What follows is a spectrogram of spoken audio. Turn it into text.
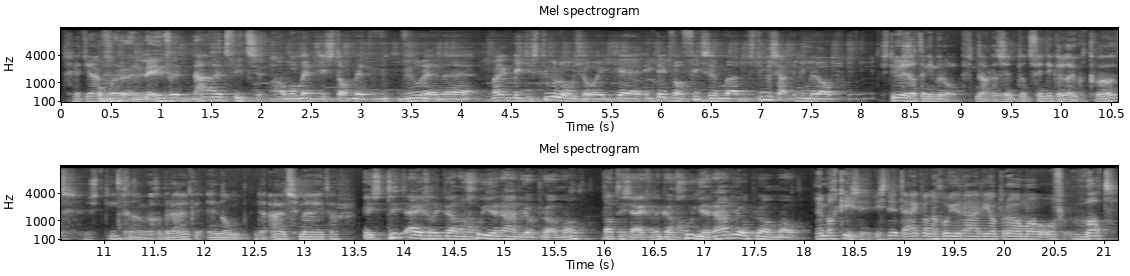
Gert Over een leven na het fietsen. Op het moment dat je stopt met wielrennen, uh, was ik een beetje stuurloos, joh. Ik, uh, ik deed wel fietsen, maar het stuur zat er niet meer op. Stuur zat er niet meer op. Nou, dat, is, dat vind ik een leuke quote. Dus die gaan we gebruiken. En dan de uitsmijter. Is dit eigenlijk wel een goede radiopromo? Wat is eigenlijk een goede radiopromo? Je mag kiezen. Is dit eigenlijk wel een goede radiopromo of wat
